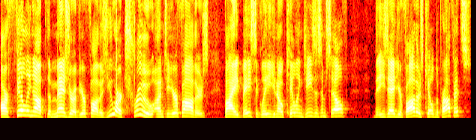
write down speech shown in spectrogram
are filling up the measure of your fathers. You are true unto your fathers by basically, you know, killing Jesus himself. He said, Your fathers killed the prophets.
